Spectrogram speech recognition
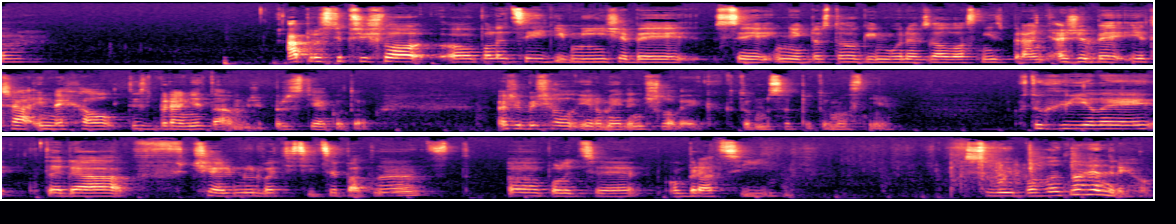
Um, a prostě přišlo o, policii divný, že by si někdo z toho gangu nevzal vlastní zbraň a že by je třeba i nechal ty zbraně tam, že prostě jako to. A že by šel jenom jeden člověk, k tomu se potom vlastně. V tu chvíli, teda v červnu 2015, uh, policie obrací svůj pohled na Henryho.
